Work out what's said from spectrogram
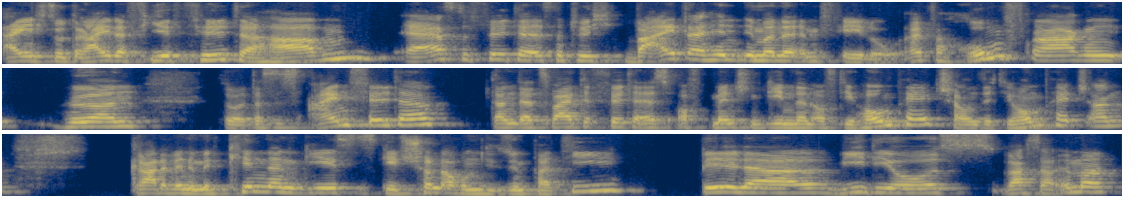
eigentlich so drei oder vier Filter haben. Der erste Filter ist natürlich weiterhin immer eine Empfehlung. Einfach rumfragen, hören. So, das ist ein Filter. Dann der zweite Filter ist oft Menschen gehen dann auf die Homepage, schauen sich die Homepage an. Gerade wenn du mit Kindern gehst, es geht schon auch um die Sympathie, Bilder, Videos, was auch immer.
